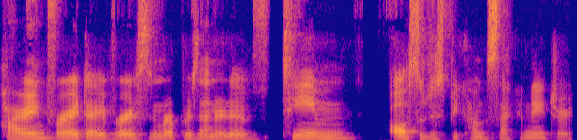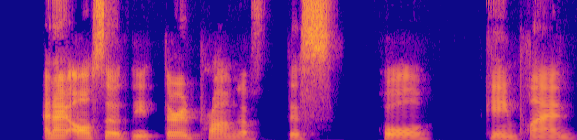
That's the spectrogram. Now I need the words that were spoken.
hiring for a diverse and representative team also just becomes second nature. And I also, the third prong of this whole game plan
